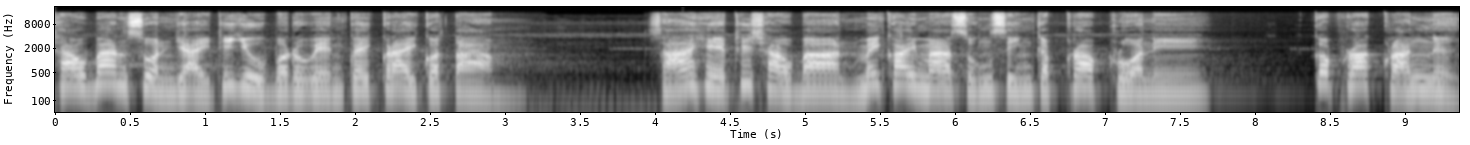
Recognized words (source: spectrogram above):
ชาวบ้านส่วนใหญ่ที่อยู่บริเวณใกล้ๆก็ตาม สาเหตุที่ชาวบ้านไม่ค่อยมาสุงสิงกับครอบครัวนี้ ก็เพราะครั้งหนึ่ง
